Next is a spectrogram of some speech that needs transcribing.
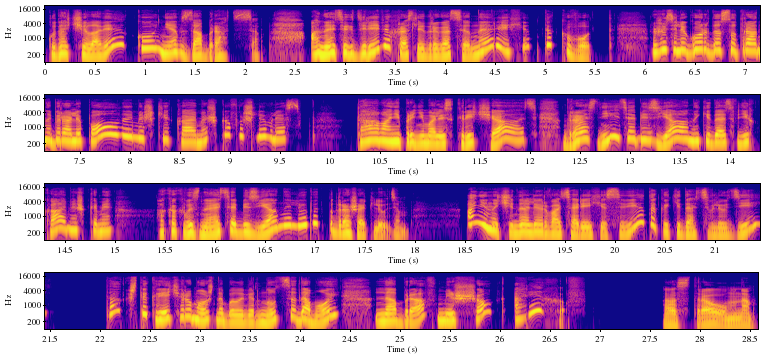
куда человеку не взобраться. А на этих деревьях росли драгоценные орехи. Так вот, жители города с утра набирали полные мешки камешков и шли в лес. Там они принимались кричать, дразнить обезьян и кидать в них камешками. А как вы знаете, обезьяны любят подражать людям. Они начинали рвать орехи с веток и кидать в людей. Так что к вечеру можно было вернуться домой, набрав мешок орехов. «Остроумно»,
